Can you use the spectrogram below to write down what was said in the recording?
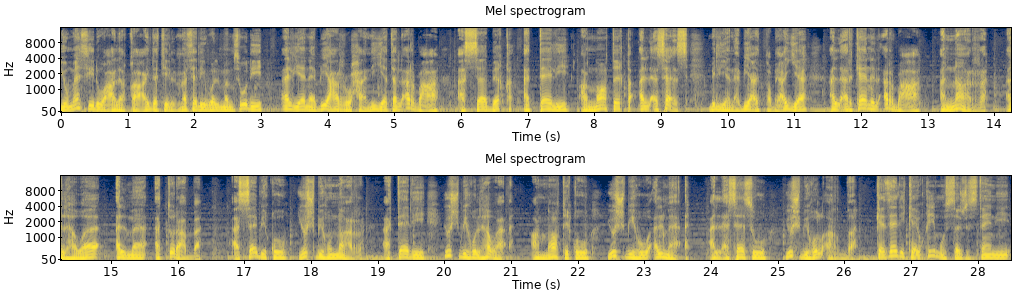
يماثل على قاعدة المثل والممثول الينابيع الروحانية الأربعة السابق التالي الناطق الأساس بالينابيع الطبيعية الأركان الأربعة النار الهواء الماء التراب. السابق يشبه النار التالي يشبه الهواء الناطق يشبه الماء الأساس يشبه الأرض. كذلك يقيم السجستاني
